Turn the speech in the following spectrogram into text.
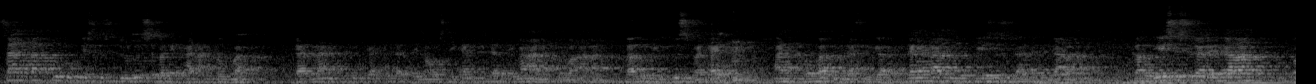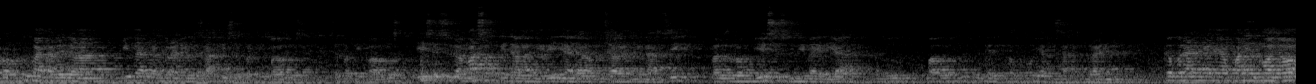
Santap tubuh Kristus dulu sebagai anak domba. Karena ketika kita terima ustikan kita terima anak domba anak lalu diutus sebagai anak domba tidak segala jangan ragu Yesus sudah ada di dalam. Kalau Yesus sudah ada di dalam roh Tuhan ada di dalam kita akan berani bersaksi seperti Paulus. Seperti Paulus Yesus sudah masuk di dalam dirinya dalam perjalanan generasi lalu roh Yesus menilai dia lalu Paulus itu menjadi tokoh yang sangat berani keberanian yang paling konyol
